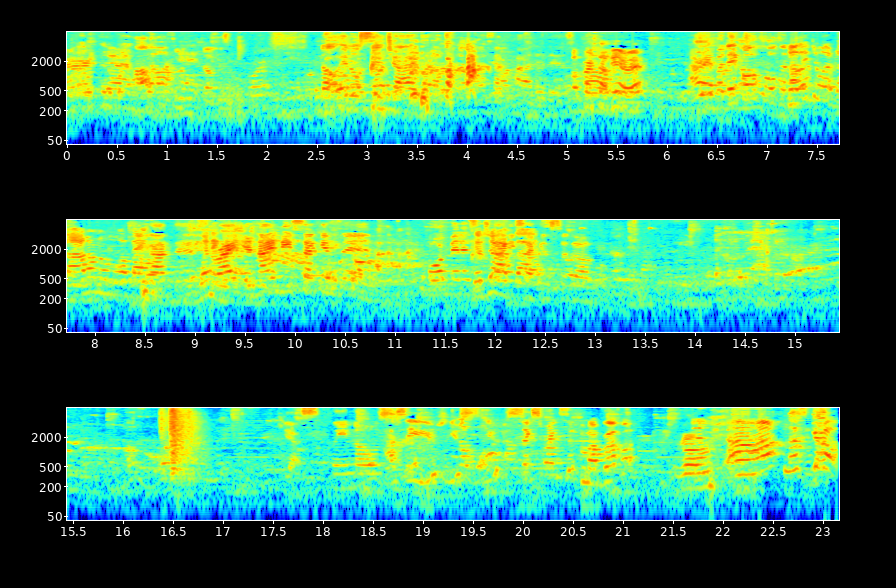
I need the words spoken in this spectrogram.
Huh? No, it'll cinch your eyebrows. That's how hot it is. So first time here, right? All right, but they both holding No, up. they do it, but I don't know about. They got this. when All it- right, you're 90 seconds in. Four minutes Good and job, 30 seconds to go. Clean those. I see you. You, you six rings in, my brother. Bro, Uh huh. Let's go.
